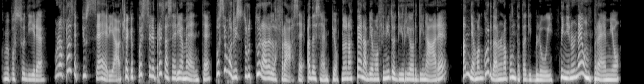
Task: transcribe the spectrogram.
come posso dire, una frase più seria, cioè che può essere presa seriamente, possiamo ristrutturare la frase. Ad esempio, non appena abbiamo finito di riordinare, andiamo a guardare una puntata di Bluey. Quindi non è un premio,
